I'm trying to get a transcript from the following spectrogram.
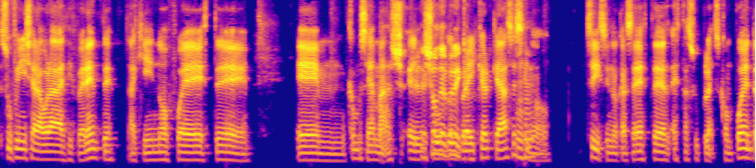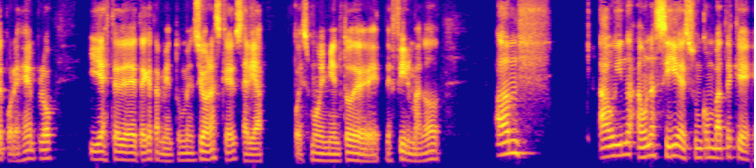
su finisher ahora es diferente, aquí no fue este, em, ¿cómo se llama? El, shoulder, breaker. que hace, sino, sí, sino que hace este, esta suplex con puente, por ejemplo, y este DDT que también tú mencionas, que sería pues movimiento de, de firma, ¿no? Aún, así es un combate que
